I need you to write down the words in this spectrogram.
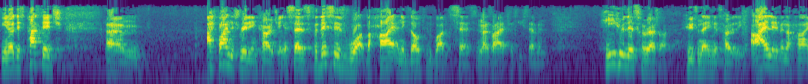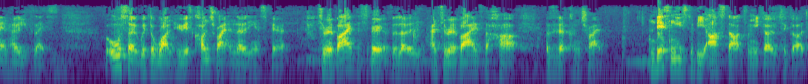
You know, this passage, um, I find this really encouraging. It says, "For this is what the high and exalted one says in Isaiah 57: He who lives forever, whose name is holy. I live in a high and holy place, but also with the one who is contrite and lowly in spirit." To revive the spirit of the lowly and to revive the heart of the contrite. This needs to be our stance when we go to God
